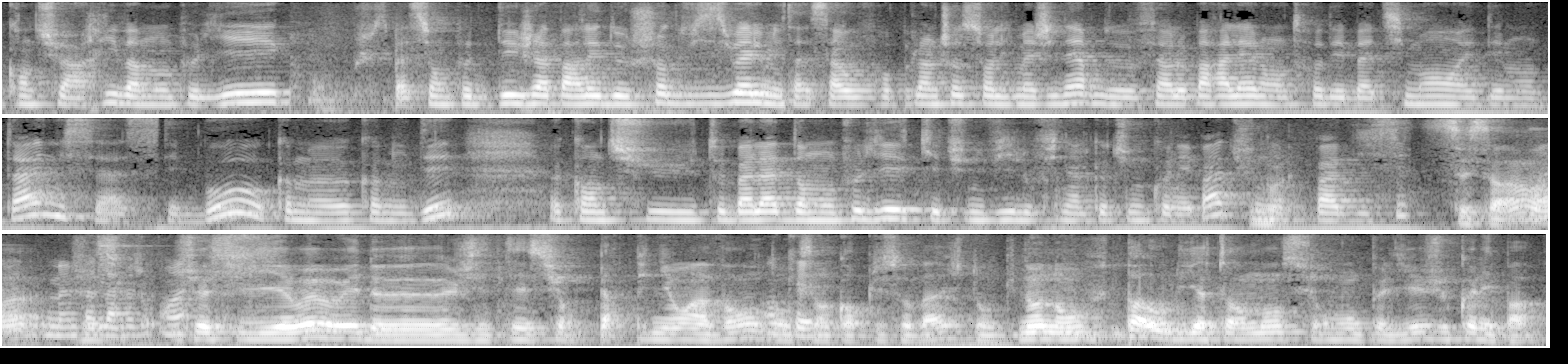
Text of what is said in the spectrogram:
Quand tu arrives à Montpellier, je ne sais pas si on peut déjà parler de choc visuel, mais ça, ça ouvre plein de choses sur l'imaginaire, de faire le parallèle entre des bâtiments et des montagnes. C'est assez beau comme, euh, comme idée. Quand tu te balades dans Montpellier, qui est une ville au final que tu ne connais pas, tu n'es Ouais. pas d'ici. C'est ça, Ouais, ouais. même je, pas de la région, je suis- ouais, ouais, de, j'étais sur Perpignan avant, donc c'est encore plus sauvage. Donc non, non, pas obligatoirement sur Montpellier, je connais pas.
